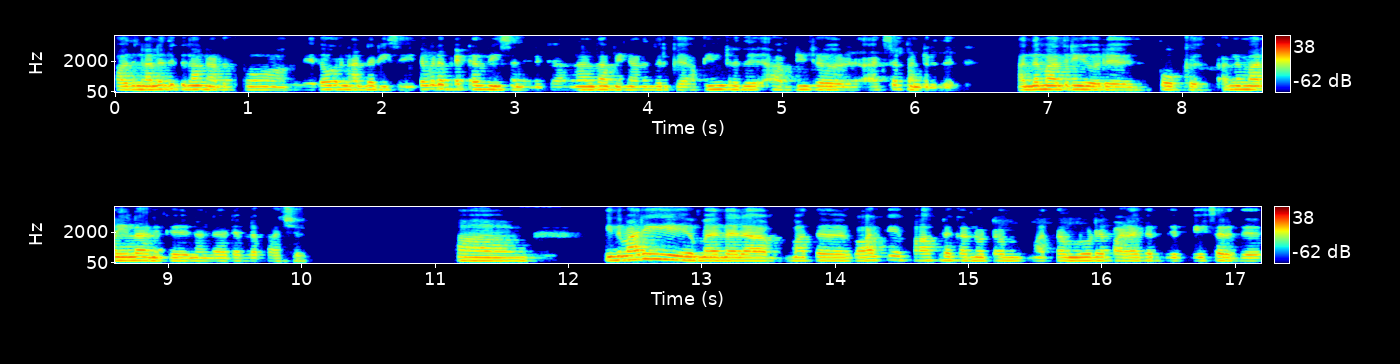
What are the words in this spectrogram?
அது நல்லதுக்கு தான் நடக்கும். ஏதோ ஒரு நல்ல ரீசன் இதை விட பெட்டர் ரீசன் இருக்கு. அதனாலதான் அப்படி நடந்திருக்கு. அப்படின்றது அப்படின்ற ஒரு அக்செப்ட் பண்றது. அந்த மாதிரி ஒரு போக்கு. அந்த மாதிரி எல்லாம் எனக்கு நல்லா டெவலப் ஆச்சு. ஆஹ் இது மாதிரி ம- மத்த வாழ்க்கையை பார்க்குற கண்ணோட்டம் மற்றவங்களோட பழகுறது பேசுறது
